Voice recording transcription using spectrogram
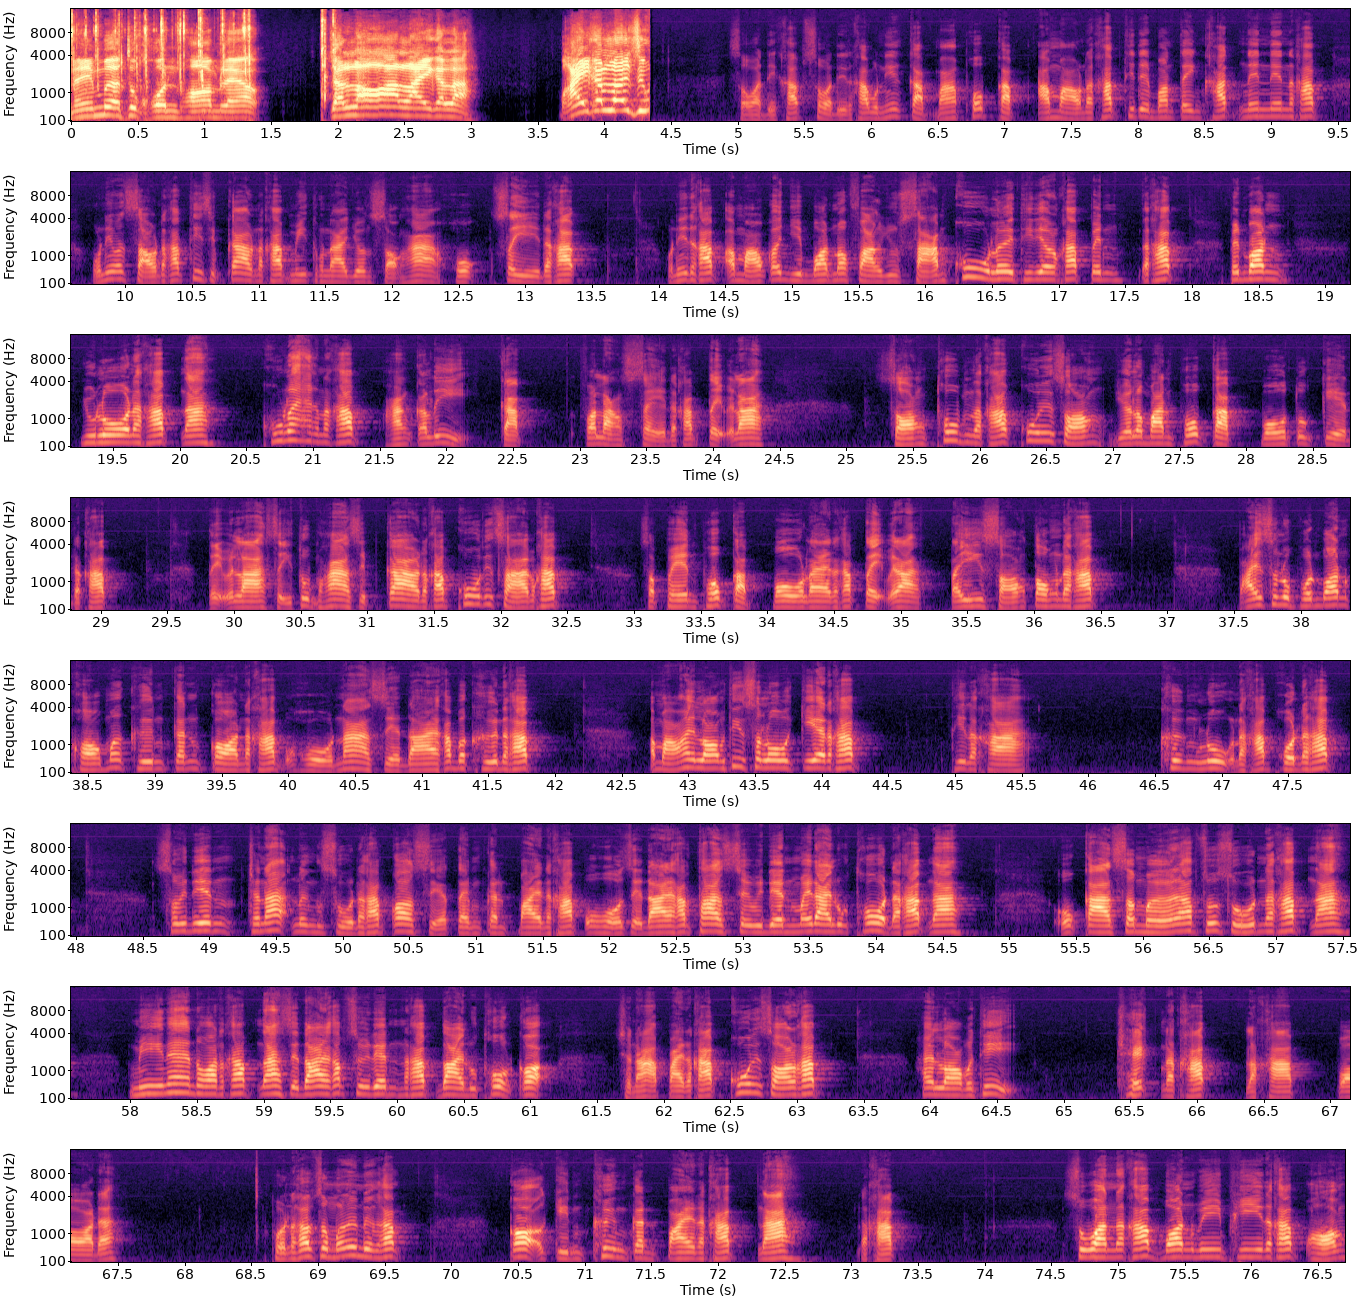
ในเมื่อทุกคนพร้อมแล้ว จะรออะไรกันล่ะ ไปกันเลยสิ สวัสดีครับ สวัสดีครับ วันนี้กลับมาพบกับอาเหมานะครับ ที่เดนบอลเต็งคัดเน้นๆนะครับ วันนี้วันเสาร์นะครับที่ 19 นะครับมิถุนายน 2564 นะครับ วันนี้นะครับอาเหมาก็หยิบบอลมาฝากอยู่ 3 คู่เลยทีเดียวนะครับ เป็นนะครับ เป็นบอลยูโรนะครับนะ คู่แรกนะครับฮังการีกับฝรั่งเศสนะครับ เตะเวลา2ทุ่มนะครับ คู่ที่ 2 เยอรมันพบกับโปรตุเกสนะครับ เตะเวลา4ทุ่ม59นะครับ คู่ที่3ครับ สเปนพบกับโปแลนด์นะครับ เตะเวลาตีสองตรงนะครับ ไปสรุปผลบอลของเมื่อคืนกันก่อนนะครับ โอ้โห น่าเสียดายครับเมื่อคืนนะครับเอาเหมาให้ลองที่สโลวาเกียนะครับ ที่ราคาครึ่งลูกนะครับ ผลนะครับ สวีเดนชนะ1-0นะครับ ก็เสียเต็มกันไปนะครับ โอ้โห เสียดายครับ ถ้าสวีเดนไม่ได้ลูกโทษนะครับนะ โอกาสเสมอนะครับ0-0นะครับนะ มีแน่นอนครับนะเสียดายครับสวีเดนนะครับได้ลูกโทษก็ชนะไปนะครับ คู่ที่สองครับ ให้ลองไปที่เช็คนะครับ ราคาปอนด์นะผลนะครับเสมอหนึ่งครับ ก็กินครึ่งกันไปนะครับนะนะครับ ส่วนนะครับบอล VP นะครับของ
